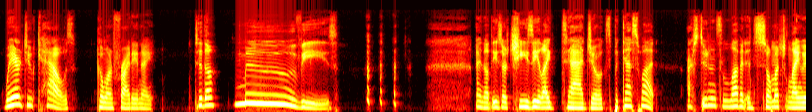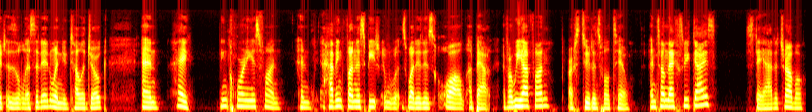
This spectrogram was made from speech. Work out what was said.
Where do cows go on Friday night? To the movies. I know these are cheesy like dad jokes, but guess what? Our students love it and so much language is elicited when you tell a joke. And hey, being corny is fun and having fun in speech is what it is all about. If we have fun, our students will too. Until next week, guys, stay out of trouble.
